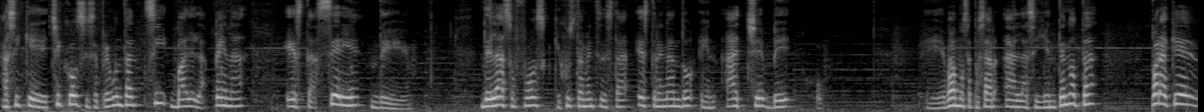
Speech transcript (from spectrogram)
Así que chicos, si se preguntan si vale la pena esta serie de The Last of Us que justamente se está estrenando en HBO. Eh, vamos a pasar a la siguiente nota para que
